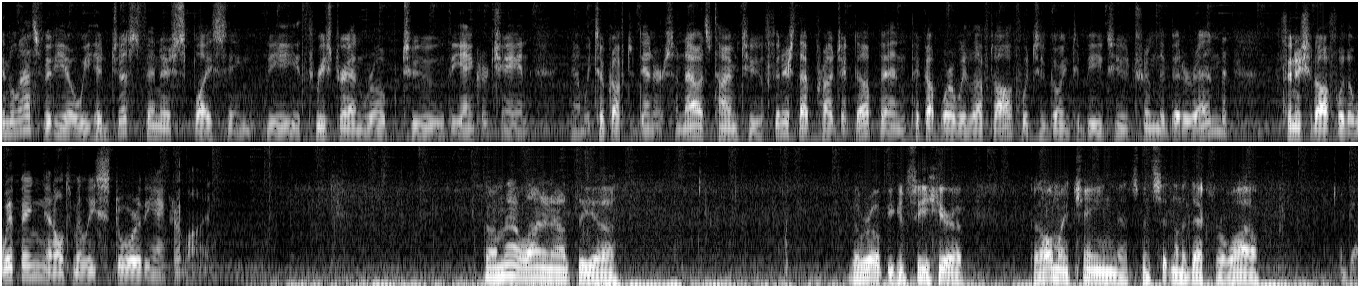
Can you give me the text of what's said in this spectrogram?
In the last video, we had just finished splicing the three-strand rope to the anchor chain, and we took off to dinner. So now it's time to finish that project up and pick up where we left off, which is going to be to trim the bitter end, finish it off with a whipping, and ultimately store the anchor line. So I'm now lining out the uh, the rope. You can see here I've got all my chain that's been sitting on the deck for a while. I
